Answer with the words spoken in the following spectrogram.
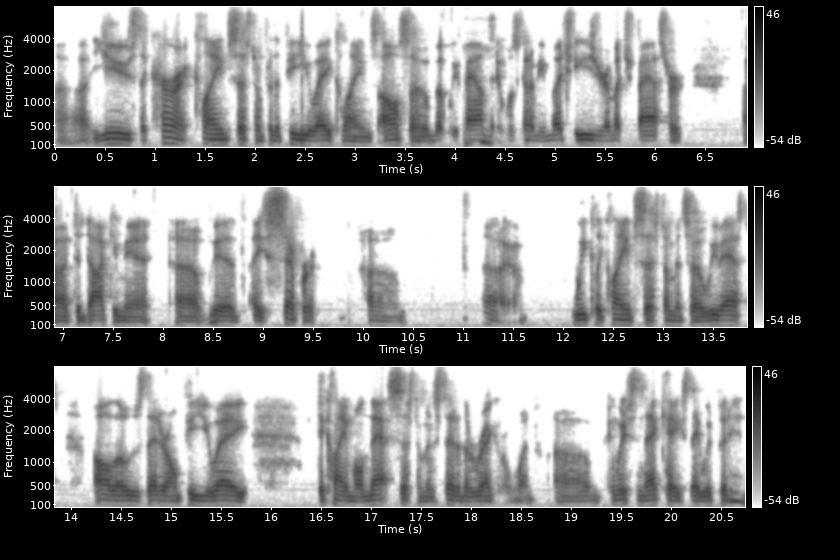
uh, use the current claim system for the PUA claims also, but we found mm-hmm. that it was going to be much easier and much faster uh, to document uh, with a separate um, uh, weekly claim system. And so we've asked all those that are on PUA to claim on that system instead of the regular one, um, in which in that case they would put in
